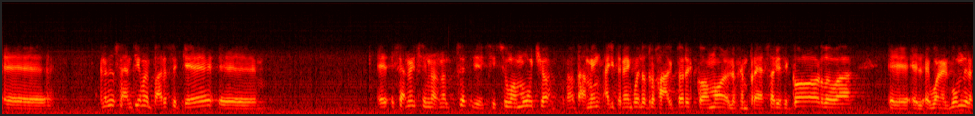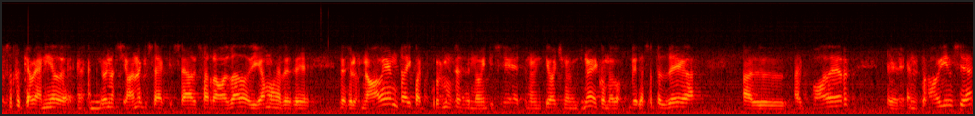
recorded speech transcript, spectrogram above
Eh, en ese sentido me parece que eh, e-, ese análisis no, sé si, suma mucho, ¿no? también hay que tener en cuenta otros actores como los empresarios de Córdoba, eh, el, bueno, el boom de las soja que ha venido a nivel nacional, que se, ha, desarrollado, digamos, desde, desde los 90 y particularmente desde el 97, 98, 99, cuando de la Sota llega al, al poder eh, en la provincia,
